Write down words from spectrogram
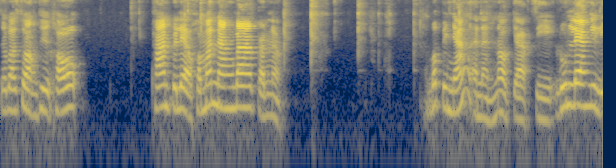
จะมาส่องที่เขาผ่านไปแล้วเขามานั่งด่ากันน่ะว่าเป็นยังอันนั้นนอกจากสีรุนแรงนี่ห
